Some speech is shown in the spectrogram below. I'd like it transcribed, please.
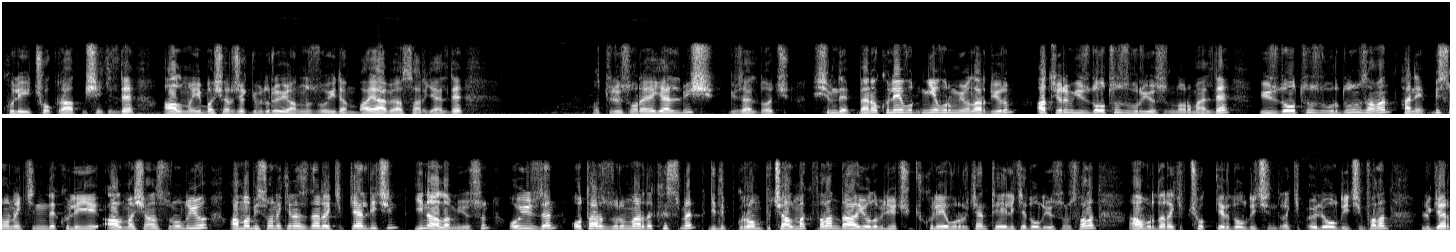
kuleyi çok rahat bir şekilde almayı başaracak gibi duruyor. Yalnız Zoe'den bayağı bir hasar geldi. Nautilus oraya gelmiş. Güzel dodge. Şimdi ben o kuleye vur- niye vurmuyorlar diyorum. Atıyorum %30 vuruyorsun normalde. %30 vurduğun zaman hani bir sonrakinde kuleyi alma şansın oluyor. Ama bir sonrakine zaten rakip geldiği için yine alamıyorsun. O yüzden o tarz durumlarda kısmen gidip Gromp'u çalmak falan daha iyi olabiliyor. Çünkü kuleye vururken tehlikede oluyorsunuz falan. Ama burada rakip çok geride olduğu için, rakip ölü olduğu için falan Lüger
